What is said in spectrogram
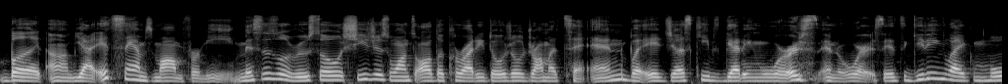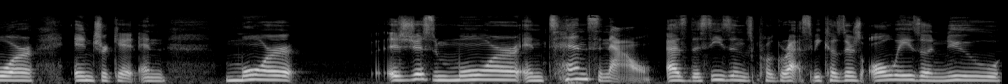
But um yeah, it's Sam's mom for me. Mrs. LaRusso, she just wants all the karate dojo drama to end, but it just keeps getting worse and worse. It's getting like more intricate and more it's just more intense now as the seasons progress because there's always a new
